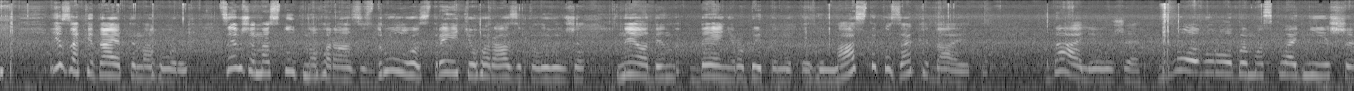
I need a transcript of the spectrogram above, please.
і закидаєте нагору. Це вже наступного разу, з другого, з третього разу, коли ви вже не один день робитимете гімнастику, закидаєте. Далі вже знову робимо складніше.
